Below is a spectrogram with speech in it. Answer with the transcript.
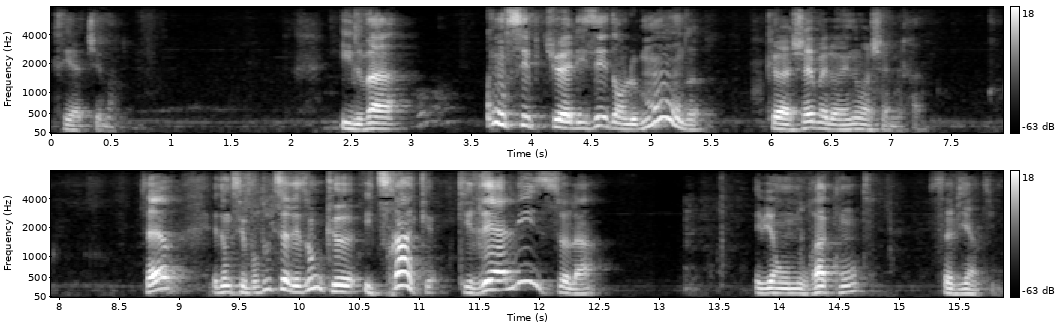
Kriyat Shema. Il va conceptualiser dans le monde que Hachem Eloheinu Hachem Echad. C'est-à-dire Et donc c'est pour toutes ces raisons que Yitzhak, qui réalise cela, eh bien on nous raconte sa vie intime.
